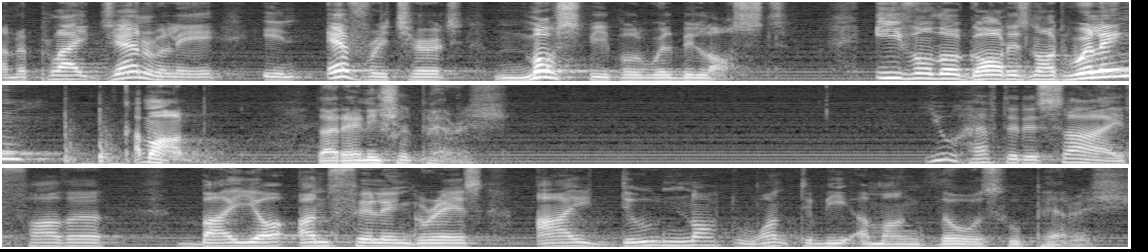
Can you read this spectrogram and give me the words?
and apply generally in every church, most people will be lost. Even though God is not willing, come on, that any should perish. You have to decide, Father, by your unfailing grace, I do not want to be among those who perish.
